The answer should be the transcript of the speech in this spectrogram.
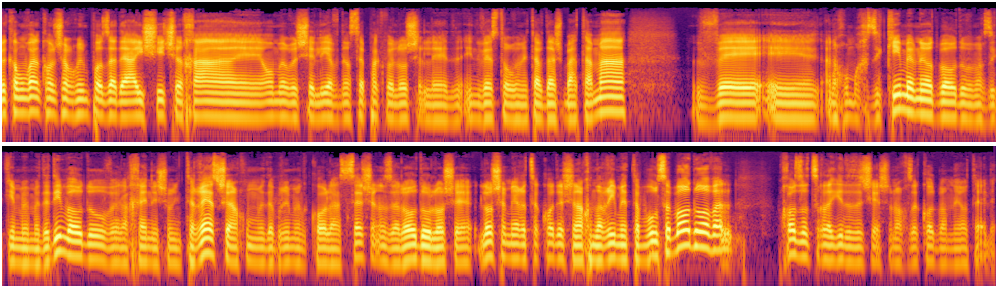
וכמובן כל מה שאנחנו רואים פה זה הדעה האישית שלך, עומר ושלי, אבנר ספק, ולא של אינבסטור ומיטב דש בהתאמה. ואנחנו מחזיקים במניות בהודו ומחזיקים במדדים בהודו, ולכן יש לנו אינטרס כשאנחנו מדברים על כל הסשן הזה על הודו, לא, ש... לא שמארץ הקודש אנחנו נרים את הבורסה בהודו, אבל בכל זאת צריך להגיד את זה שיש לנו החזקות במניות האלה.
